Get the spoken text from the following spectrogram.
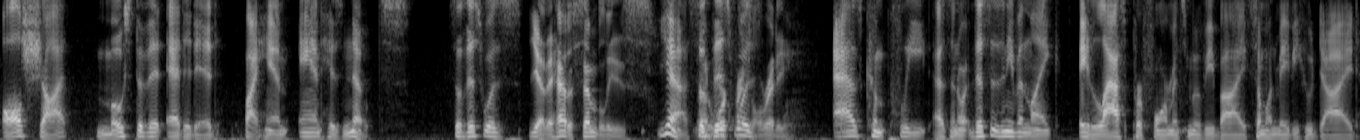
all shot, most of it edited by him and his notes. So this was Yeah, they had assemblies. yeah. So this was already. as complete as an. or- This isn't even like a last performance movie by someone maybe who died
